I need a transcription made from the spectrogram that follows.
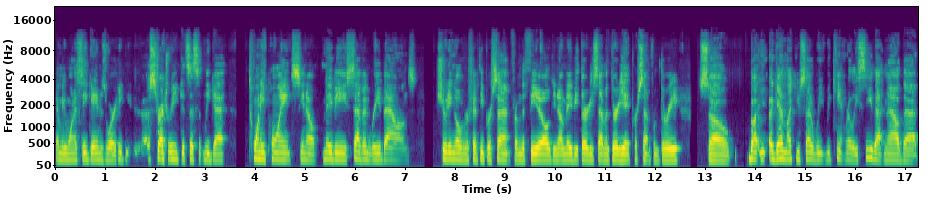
and we want to see games where he a stretch where he consistently get 20 points, you know, maybe seven rebounds, shooting over 50% from the field, you know, maybe 37, 38% from three. So but again, like you said, we, we can't really see that now that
